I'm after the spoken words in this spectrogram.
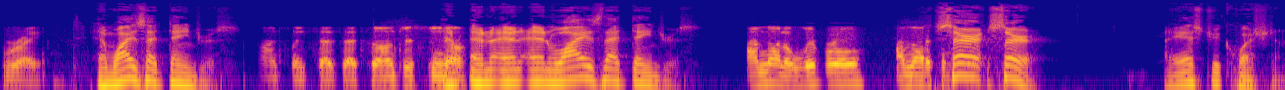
Right. And why is that dangerous? Constantly says that. So I'm just you know. And and and why is that dangerous? I'm not a liberal. I'm not a. Sir, sir, I asked you a question.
